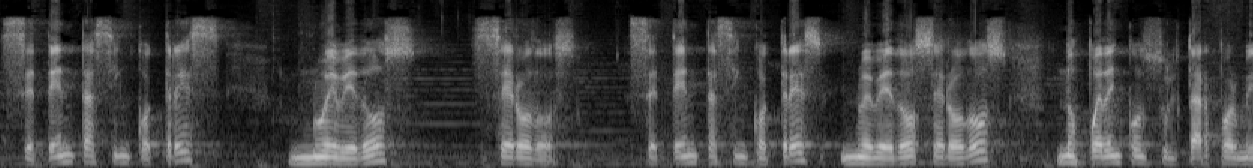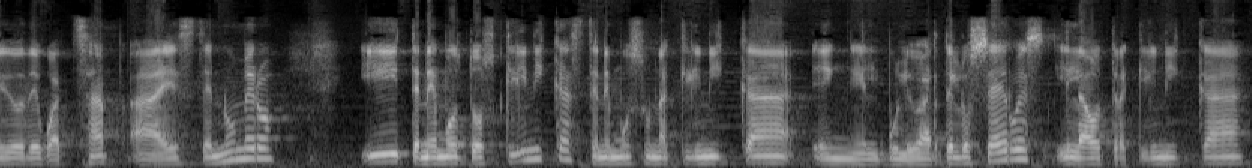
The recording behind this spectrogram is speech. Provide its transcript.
7053-9202. 7053-9202. Nos pueden consultar por medio de WhatsApp a este número y tenemos dos clínicas, tenemos una clínica en el Boulevard de los Héroes y la otra clínica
